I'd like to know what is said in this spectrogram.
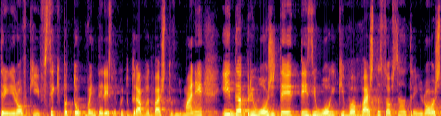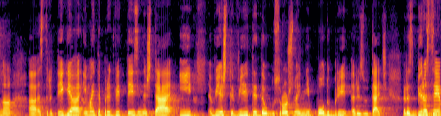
тренировки, всеки път толкова интересни, които грабват вашето внимание и да приложите тези логики в вашата собствена тренировъчна а, стратегия. Имайте предвид тези неща и вие ще видите дългосрочно едни по-добри резултати. Разбира се,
